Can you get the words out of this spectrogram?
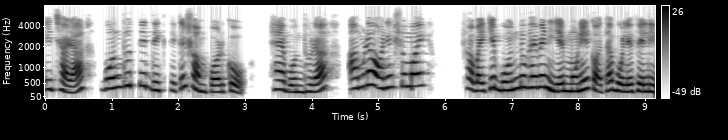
এছাড়া বন্ধুত্বের দিক থেকে সম্পর্ক। হ্যাঁ বন্ধুরা, আমরা অনেক সময় সবাইকে বন্ধু ভেবে নিজের মনের কথা বলে ফেলি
